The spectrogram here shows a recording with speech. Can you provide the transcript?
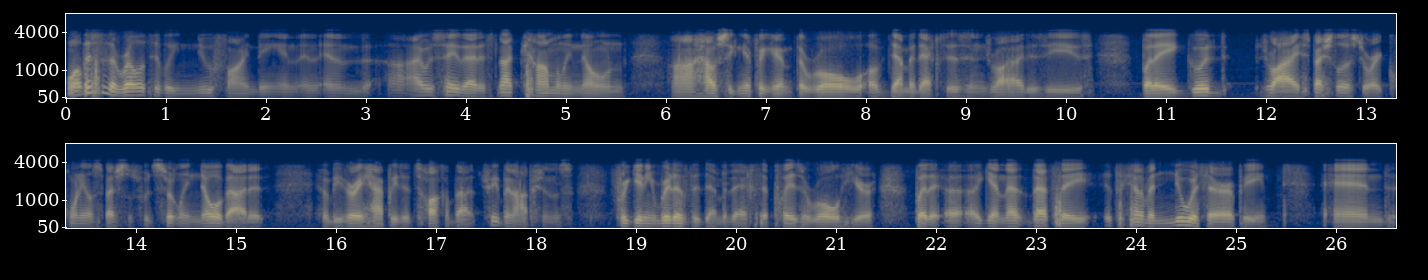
Well, this is a relatively new finding, and and, and uh, I would say that it's not commonly known uh, how significant the role of Demodex is in dry eye disease. But a good dry eye specialist or a corneal specialist would certainly know about it and would be very happy to talk about treatment options for getting rid of the Demodex that plays a role here. But uh, again, that that's a it's kind of a newer therapy, and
